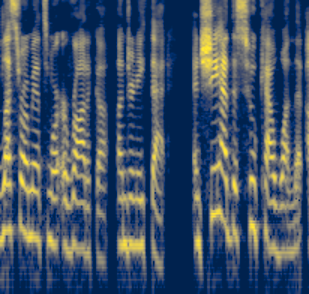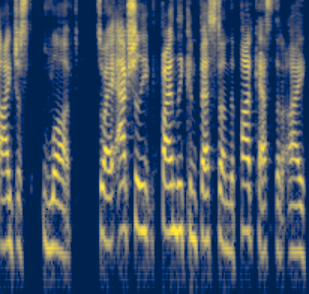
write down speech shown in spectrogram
less romance, more erotica underneath that. And she had this hucow one that I just loved. So I actually finally confessed on the podcast that I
